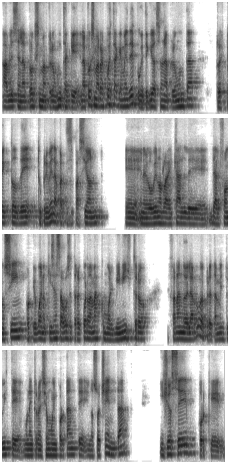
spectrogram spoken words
hables en la próxima pregunta que, en la próxima respuesta que me des, porque te quiero hacer una pregunta respecto de tu primera participación eh, en el gobierno radical de, Alfonsín, porque bueno, quizás a vos se te recuerda más como el ministro Fernando de la Rúa, pero también tuviste una intervención muy importante en los 80 y yo sé, porque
